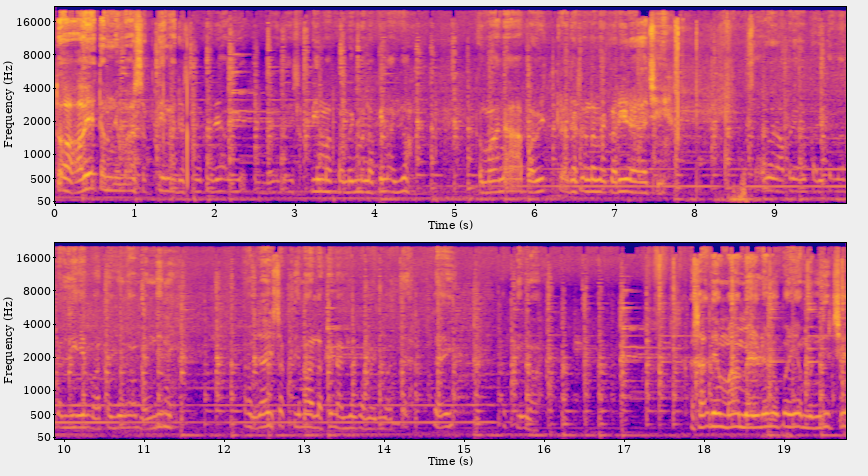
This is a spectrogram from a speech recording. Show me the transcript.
તો હવે તમને મા શક્તિના દર્શન કરી આવીએ. શક્તિમાં કોમેન્ટમાં લખીને આવ્યો. તો માના પવિત્ર દર્શન તમે કરી રહ્યા છીએ. ચાલો આપણે એવું પરિક્રમા કરી લઈએ માતાજીના મંદિરની. જય શક્તિમાં લખીને આવ્યો કોમેન્ટમાં. જય શક્તિમાં. સાથે મા મેલડીનું પણ અહીંયા મંદિર છે.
